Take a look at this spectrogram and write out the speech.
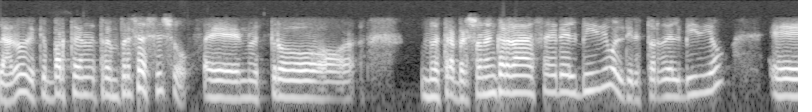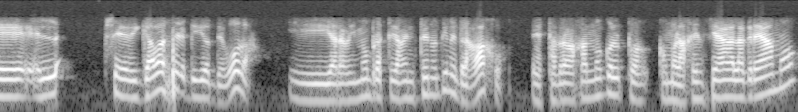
Claro, es que parte de nuestra empresa es eso. Eh, nuestro nuestra persona encargada de hacer el vídeo, el director del vídeo, eh, él se dedicaba a hacer vídeos de boda y ahora mismo prácticamente no tiene trabajo. Está trabajando con, pues, como la agencia la creamos,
